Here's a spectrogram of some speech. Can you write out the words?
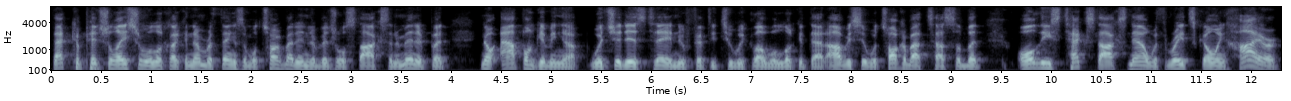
that capitulation will look like a number of things, and we'll talk about individual stocks in a minute. But you know, Apple giving up, which it is today, a new 52 week low. We'll look at that. Obviously, we'll talk about Tesla, but all these tech stocks now with rates going higher,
